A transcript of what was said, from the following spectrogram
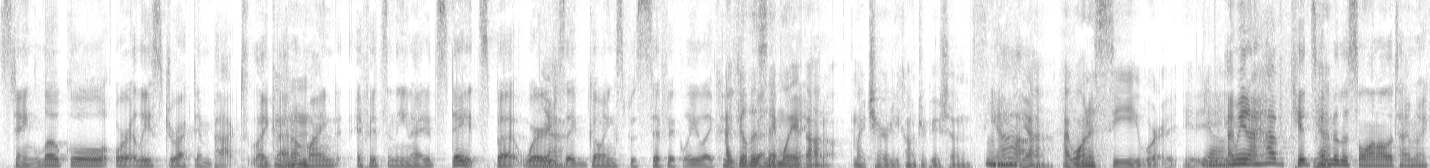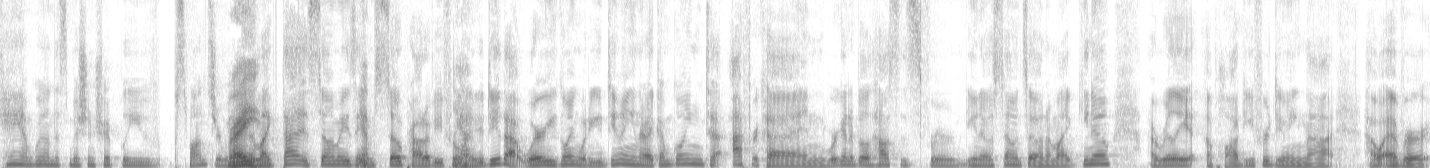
staying local or at least direct impact. Like I don't mind if it's in the United States, but where is Mm-hmm. Yeah. it going specifically? Like I feel the same way about my charity contributions. Yeah. Yeah. I want to see where. It, Yeah. I mean, I have kids come to the salon all the time, like, "Hey, I'm going on this mission trip. Will you sponsor me?" Right. And I'm like, "That is so amazing. Yep. I'm so proud of you for Yeah. wanting to do that. Where are you going? What are you doing?" And they're like, "I'm going to Africa, and we're going to build houses for you know so and so." And I'm like, you know, I really applaud you for doing that. However,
